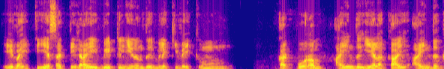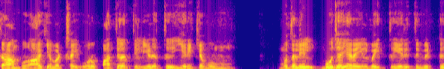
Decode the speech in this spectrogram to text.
இவை தீய சக்திகளை வீட்டில் இருந்து விலக்கி வைக்கும். கற்பூரம் ஐந்து ஏலக்காய் ஐந்து கிராம்பு ஆகியவற்றை ஒரு பாத்திரத்தில் எடுத்து எரிக்கவும். முதலில் பூஜை அறையில் வைத்து எரித்துவிட்டு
